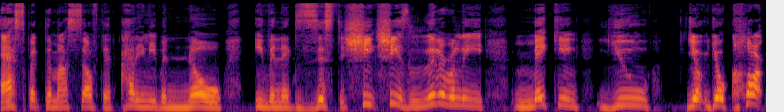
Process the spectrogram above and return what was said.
aspect of myself that i didn't even know even existed. She she is literally making you your your clark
